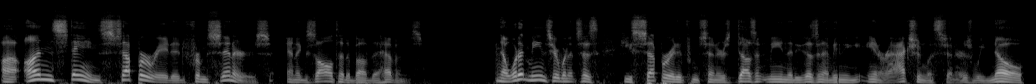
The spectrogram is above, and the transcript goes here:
uh unstained, separated from sinners, and exalted above the heavens. Now, what it means here when it says he's separated from sinners doesn't mean that he doesn't have any interaction with sinners. We know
